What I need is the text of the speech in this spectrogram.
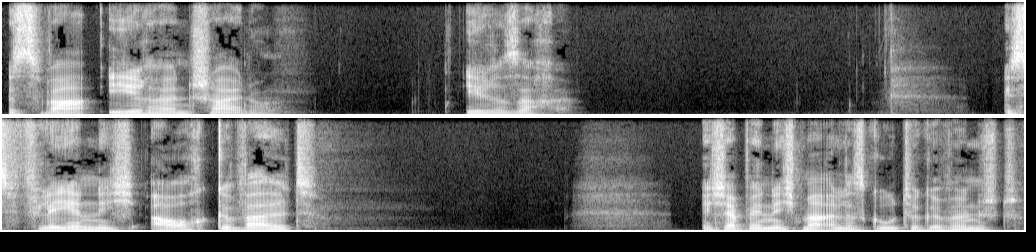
Es war ihre Entscheidung, ihre Sache. Ist Flehen nicht auch Gewalt? Ich habe ihr nicht mal alles Gute gewünscht,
